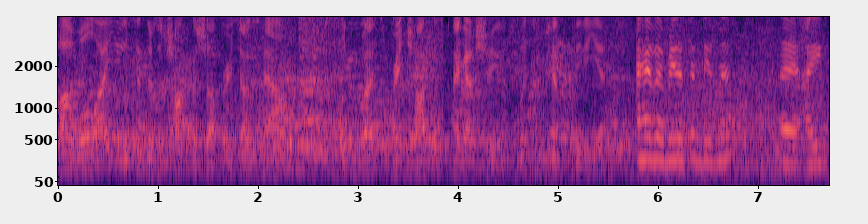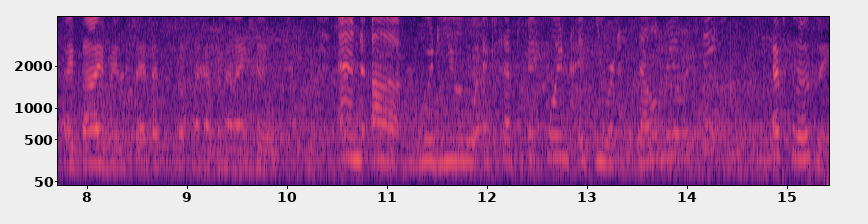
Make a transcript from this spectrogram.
Uh, well, I use it. There's a chocolate shop right downtown. You can buy some great chocolate. I gotta show you this place if you haven't seen it yet. I have a real estate business. Uh, I, I buy real estate. That's what my husband and I do. and uh, would you accept Bitcoin if you were to sell real estate? Absolutely.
